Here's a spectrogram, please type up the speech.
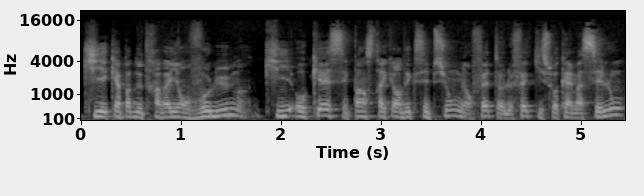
qui est capable de travailler en volume, qui, ok, c'est pas un striker d'exception, mais en fait, le fait qu'il soit quand même assez long,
